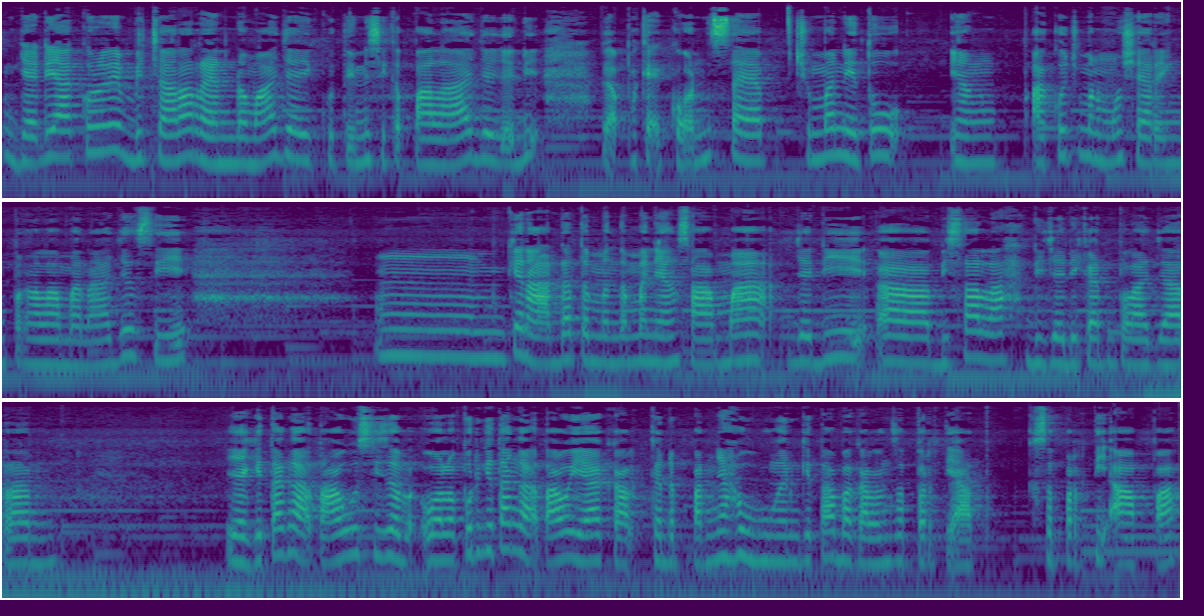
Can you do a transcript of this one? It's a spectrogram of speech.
Jadi aku nih bicara random aja ikutin si kepala aja. Jadi gak pakai konsep. Cuman itu yang aku cuma mau sharing pengalaman aja sih hmm, mungkin ada teman-teman yang sama. Jadi uh, bisalah dijadikan pelajaran. Ya kita nggak tahu sih walaupun kita nggak tahu ya ke depannya hubungan kita bakalan seperti apa seperti apa.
